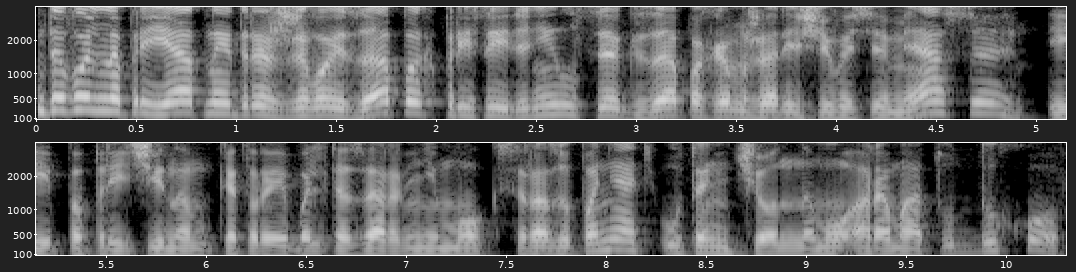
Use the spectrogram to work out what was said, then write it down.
Довольно приятный дрожжевой запах присоединился к запахам жарящегося мяса и, по причинам, которые Бальтазар не мог сразу понять, утонченному аромату духов.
